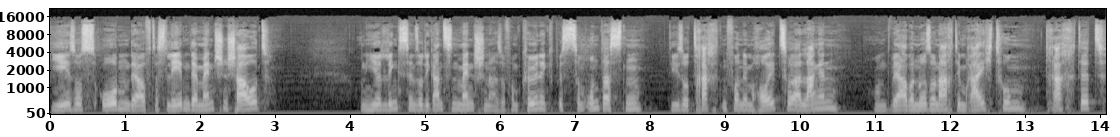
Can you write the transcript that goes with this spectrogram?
Jesus oben, der auf das Leben der Menschen schaut. Und hier links sind so die ganzen Menschen, also vom König bis zum Untersten, die so trachten, von dem Heu zu erlangen. Und wer aber nur so nach dem Reichtum trachtet,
